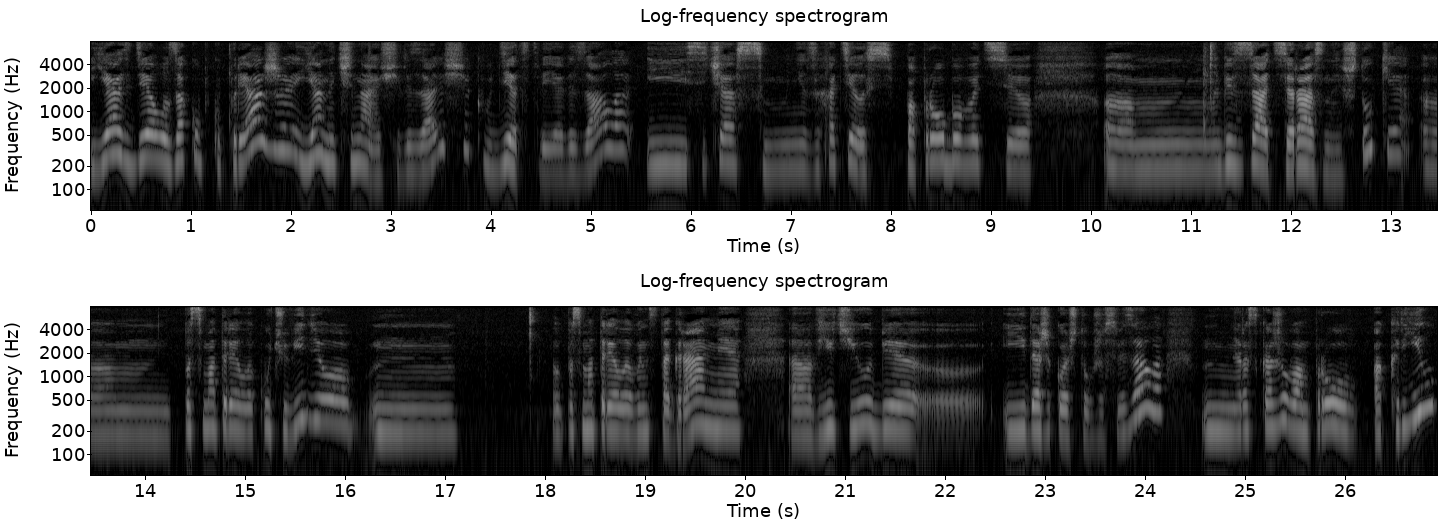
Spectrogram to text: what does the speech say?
Я сделала закупку пряжи. Я начинающий вязальщик. В детстве я вязала. И сейчас мне захотелось попробовать э, эм, вязать разные штуки. Эм, посмотрела кучу видео. Эм, посмотрела в Инстаграме, э, в Ютьюбе. Э, и даже кое-что уже связала. Расскажу вам про акрил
